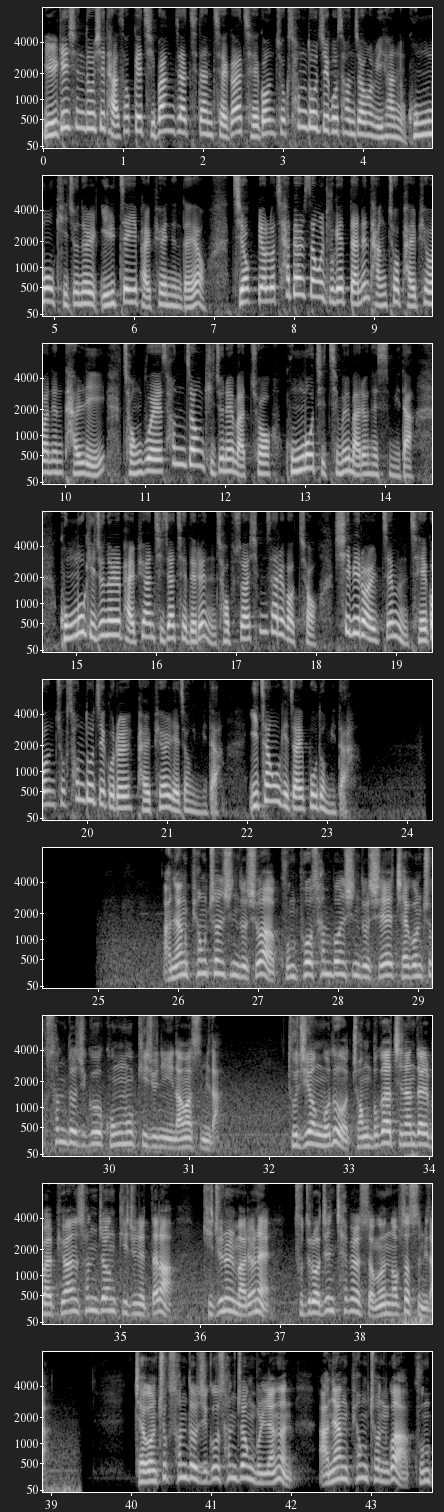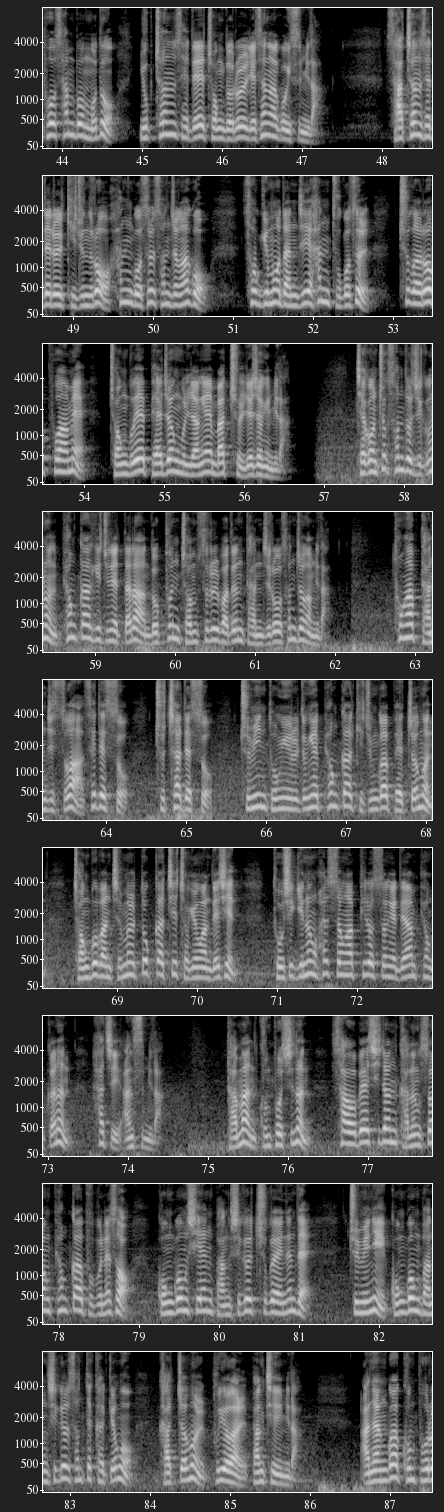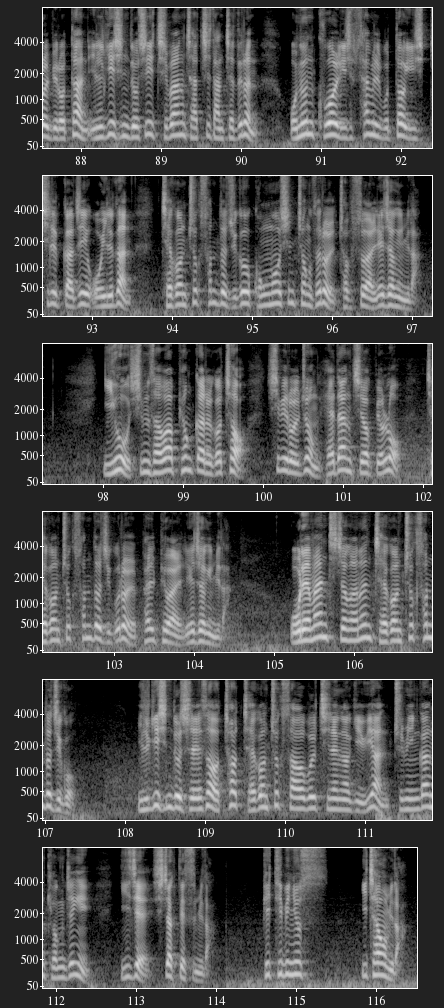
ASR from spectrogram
일기 신도시 5개 지방자치단체가 재건축 선도지구 선정을 위한 공모 기준을 일제히 발표했는데요. 지역별로 차별성을 두겠다는 당초 발표와는 달리 정부의 선정 기준에 맞춰 공모 지침을 마련했습니다. 공모 기준을 발표한 지자체들은 접수와 심사를 거쳐 11월쯤 재건축 선도지구를 발표할 예정입니다. 이창우 기자의 보도입니다. 안양 평촌 신도시와 군포 3번 신도시의 재건축 선도지구 공모 기준이 나왔습니다. 두 지역 모두 정부가 지난달 발표한 선정 기준에 따라 기준을 마련해 두드러진 차별성은 없었습니다. 재건축 선도지구 선정 물량은 안양 평촌과 군포 3번 모두 6천 세대 정도를 예상하고 있습니다. 4천 세대를 기준으로 한 곳을 선정하고 소규모 단지 한 두 곳을 추가로 포함해 정부의 배정 물량에 맞출 예정입니다. 재건축 선도지구는 평가 기준에 따라 높은 점수를 받은 단지로 선정합니다. 통합 단지수와 세대수, 주차 대수, 주민 동의율 등의 평가 기준과 배점은 정부 반침을 똑같이 적용한 대신 도시기능 활성화 필요성에 대한 평가는 하지 않습니다. 다만 군포시는 사업의 실현 가능성 평가 부분에서 공공 시행 방식을 추가했는데 주민이 공공 방식을 선택할 경우 가점을 부여할 방침입니다. 안양과 군포를 비롯한 일기 신도시 지방자치단체들은 오는 9월 23일부터 27일까지 5일간 재건축 선도지구 공모 신청서를 접수할 예정입니다. 이후 심사와 평가를 거쳐 11월 중 해당 지역별로 재건축 선도지구를 발표할 예정입니다. 올해만 지정하는 재건축 선도지구 일기 신도시에서 첫 재건축 사업을 진행하기 위한 주민 간 경쟁이 이제 시작됐습니다. BTV 뉴스 이창호입니다.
